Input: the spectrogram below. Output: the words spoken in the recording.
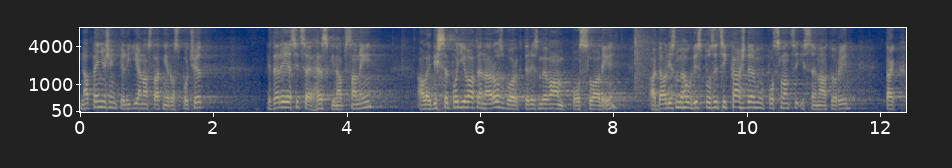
na peněženky lidí a na státní rozpočet, který je sice hezky napsaný, ale když se podíváte na rozbor, který jsme vám poslali a dali jsme ho k dispozici každému poslanci i senátory, tak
